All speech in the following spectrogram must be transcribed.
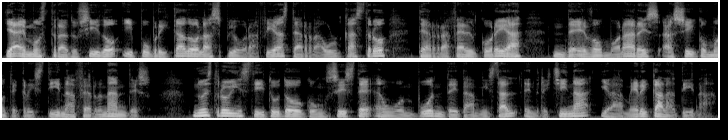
Ya hemos traducido y publicado las biografías de Raúl Castro, de Rafael Corea, de Evo Morales, así como de Cristina Fernández. Nuestro instituto consiste en un puente de amistad entre China y la América Latina.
